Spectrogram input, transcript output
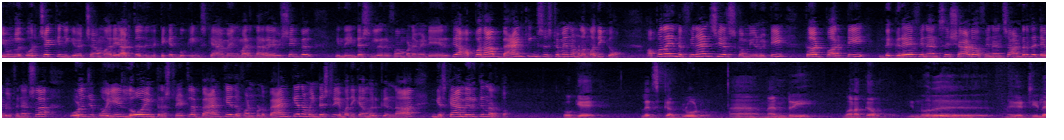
இவங்களுக்கு ஒரு செக் இன்னைக்கு வச்சா மாதிரி அடுத்தது இந்த டிக்கெட் புக்கிங் ஸ்கேம் இந்த மாதிரி நிறைய விஷயங்கள் இந்த இண்டஸ்ட்ரியில் ரிஃபார்ம் பண்ண வேண்டிய இருக்குது அப்போ தான் பேங்கிங் சிஸ்டமே நம்மளை மதிக்கும். அப்போ தான் இந்த ஃபினான்சியர்ஸ் கம்யூனிட்டி தேர்ட் பார்ட்டி இந்த grey finance shadow finance under the table ஃபினான்ஸ்லாம் ஒழிஞ்சு போய் லோ இன்ட்ரெஸ்ட் ரேட்டில் பேங்க்கே இதை ஃபண்ட் பண்ணும் பேங்க்கே நம்ம இண்டஸ்ட்ரியை மதிக்காமல் இருக்குன்னா இங்கே ஸ்கேம் இருக்குன்னு அர்த்தம். ஓகே லெட்ஸ் கன்க்ளூட் நன்றி வணக்கம். இன்னொரு நிகழ்ச்சியில்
